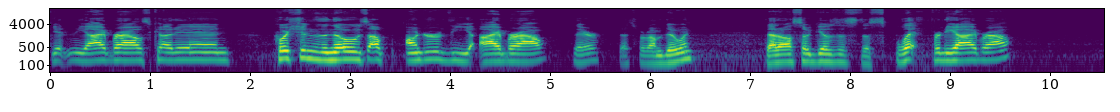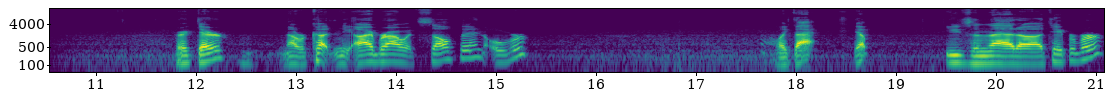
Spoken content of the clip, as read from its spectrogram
getting the eyebrows cut in, pushing the nose up under the eyebrow there. That's what I'm doing. That also gives us the split for the eyebrow right there. Now we're cutting the eyebrow itself in over. Like that. Yep. Using that uh, taper burr.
